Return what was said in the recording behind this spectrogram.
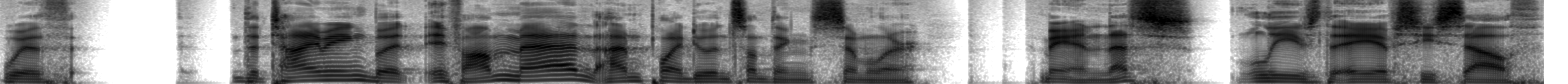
with the timing, but if I'm mad, I'm probably doing something similar. Man, that's leaves the AFC South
